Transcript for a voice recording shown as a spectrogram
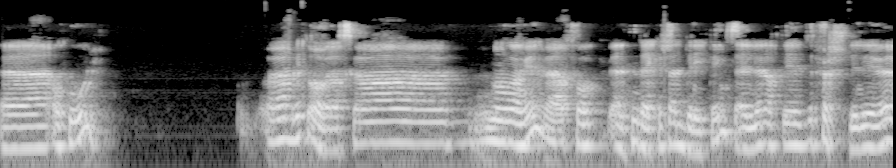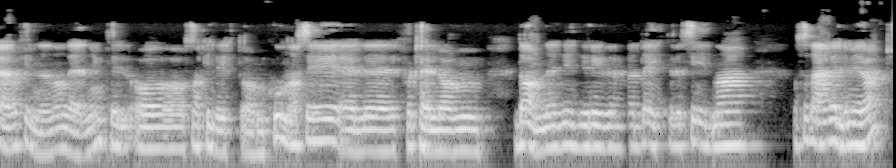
uh, alkohol. Og jeg har blitt overraska noen ganger ved at folk enten drikker seg dritings, eller at de, det første de gjør, er å finne en anledning til å snakke dritt om kona si, eller fortelle om damene de driver og dater ved siden av. Altså Det er veldig mye rart.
